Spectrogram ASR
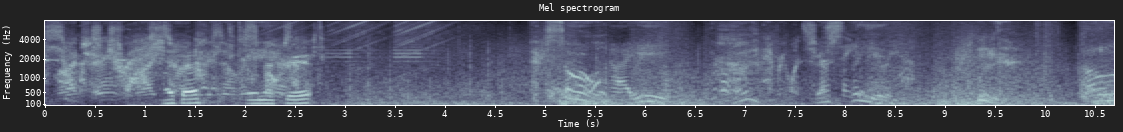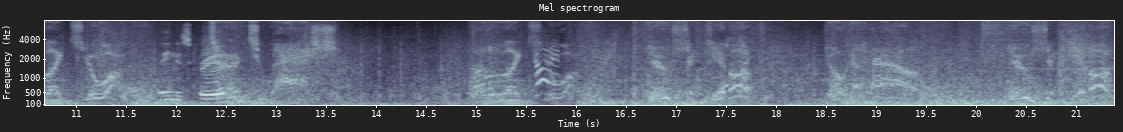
So much trash. Okay. In that crib. So naive. Everyone's Just for safe you. Area. I'll light you up. In his crib. Turn to ash. I'll light you up. You should give up. Go to hell. You should give up.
